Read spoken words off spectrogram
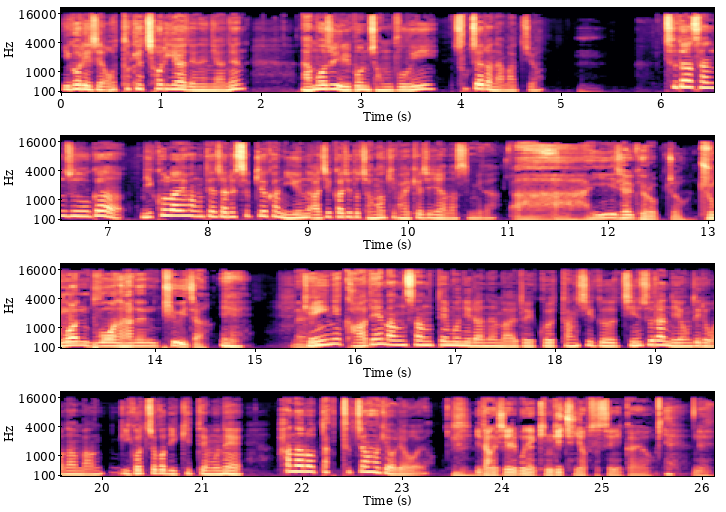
이걸 이제 어떻게 처리해야 되느냐는 나머지 일본 정부의 숙제로 남았죠. 트다 산조가 니콜라이 황태자를 습격한 이유는 아직까지도 정확히 밝혀지지 않았습니다. 아, 이게 제일 괴롭죠. 중언부언하는 피의자. 예. 네. 개인의 과대망상 때문이라는 말도 있고 당시 그 진술한 내용들이 워낙 많, 이것저것 있기 때문에 하나로 딱 특정하기 어려워요. 이 당시 일본에 김기춘이 없었으니까요. 예. 네.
